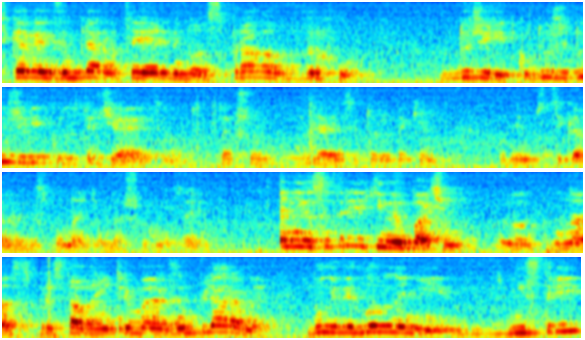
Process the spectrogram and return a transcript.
Цікавий екземпляр, оцей альбінос, справа вверху. Дуже рідко, дуже-дуже рідко зустрічається. От. Так що є теж таким одним з цікавих експонатів нашого музею. Дані осетри, які ми бачимо, от, у нас представлені трьома екземплярами, були відловлені в Дністрі,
